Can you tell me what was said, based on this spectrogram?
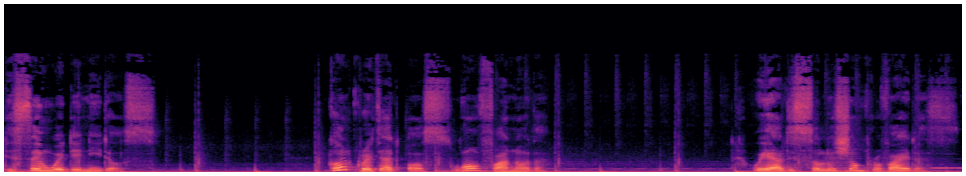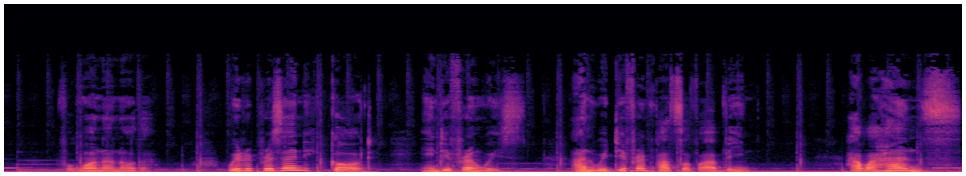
the same way they need us. God created us one for another. We are the solution providers for one another. We represent God in different ways and with different parts of our being our hands,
